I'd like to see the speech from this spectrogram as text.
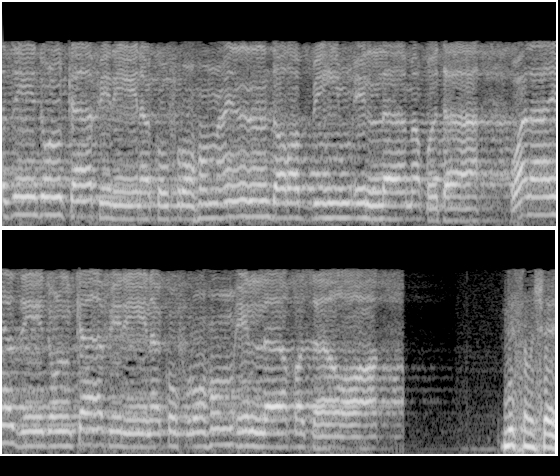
يزيد الكافرين كفرهم عند ربهم إلا مقتا ولا يزيد الكافرين كفرهم إلا خسارا निसंशय.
